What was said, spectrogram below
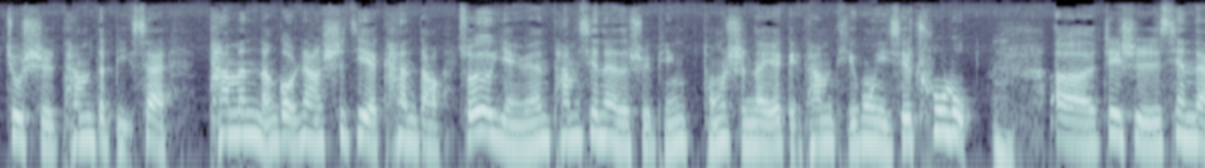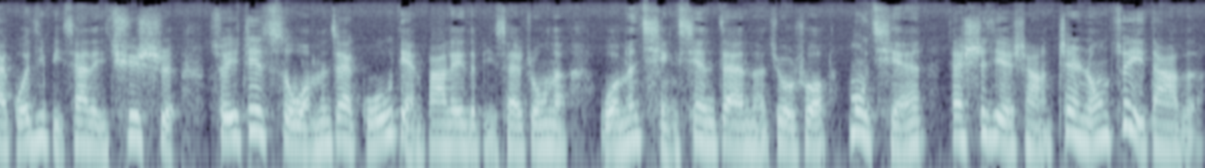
就是他们的比赛，他们能够让世界看到所有演员他们现在的水平，同时呢也给他们提供一些出路。嗯，呃，这是现代国际比赛的趋势。所以这次我们在古典芭蕾的比赛中呢，我们请现在呢就是说目前在世界上阵容最大的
